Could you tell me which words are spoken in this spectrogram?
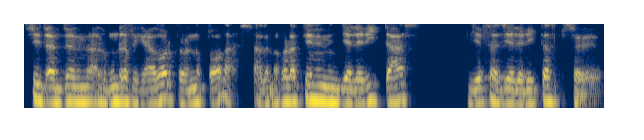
sí, tienen algún refrigerador, pero no todas. A lo mejor la tienen en hieleritas y esas hieleritas pues,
